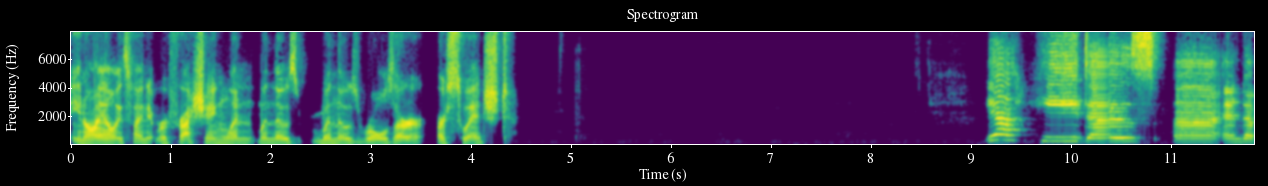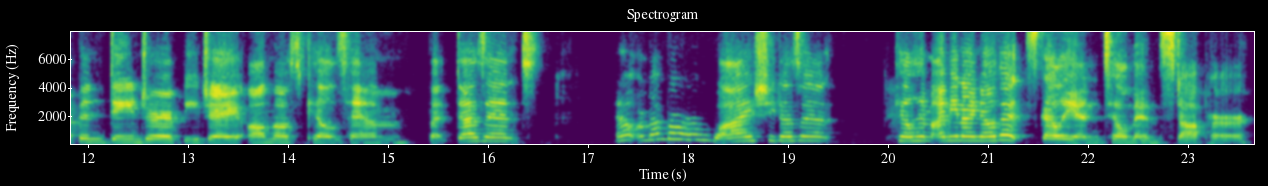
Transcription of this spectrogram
you know, I always find it refreshing when when those when those roles are are switched. Yeah, he does uh, end up in danger. BJ almost kills him, but doesn't. I don't remember why she doesn't kill him. I mean, I know that Scully and Tillman stop her.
